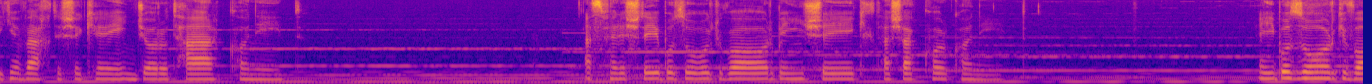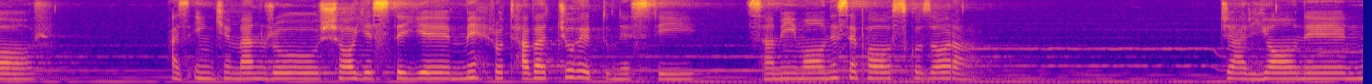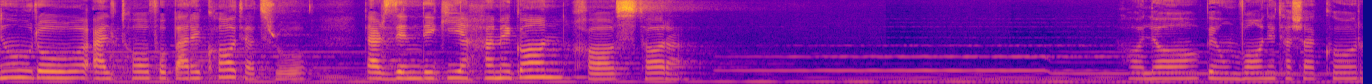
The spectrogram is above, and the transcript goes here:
دیگه وقتشه که اینجا رو ترک کنید. از فرشته بزرگوار به این شکل تشکر کنید. ای بزرگوار از اینکه من رو شایسته مهر و توجه دونستی صمیمانه سپاس گذارم جریان نور و الطاف و برکاتت رو در زندگی همگان خواستارم. حالا به عنوان تشکر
